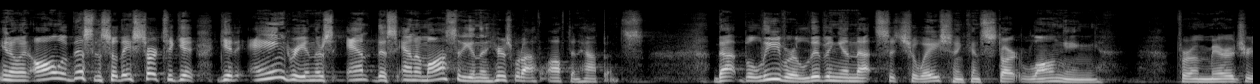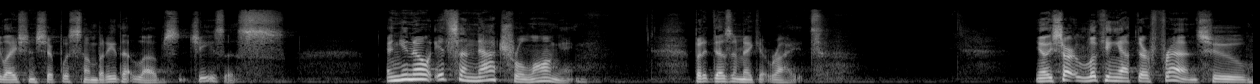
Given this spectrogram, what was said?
you know, and all of this. And so they start to get, get angry and there's an, this animosity. And then here's what often happens that believer living in that situation can start longing for a marriage relationship with somebody that loves Jesus. And you know, it's a natural longing, but it doesn't make it right. You know, they start looking at their friends who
